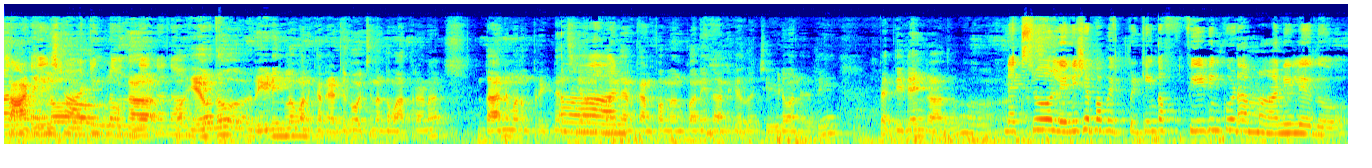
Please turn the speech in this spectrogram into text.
స్టార్టింగ్లో. ఏదో రీడింగ్లో మనకి రెడ్గా వచ్చినంత మాత్రాన దాన్ని మనం ప్రెగ్నెన్సీ కన్ఫర్మ్ అనుకొని దానికి ఏదో చేయడం అనేది పెద్ద ఇదేం కాదు నెక్స్ట్ లెనిషా పాప ఇప్పటికి ఇంకా ఫీడింగ్ కూడా మానిలేదు.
